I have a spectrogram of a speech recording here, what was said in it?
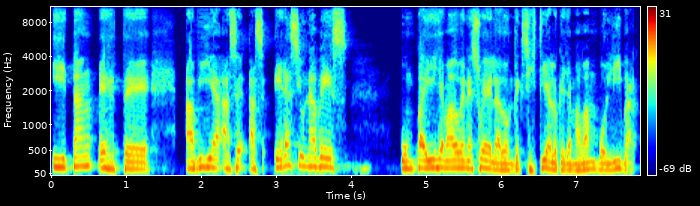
Ethan, este, había, hace, hace, érase una vez un país llamado Venezuela donde existía lo que llamaban Bolívar.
